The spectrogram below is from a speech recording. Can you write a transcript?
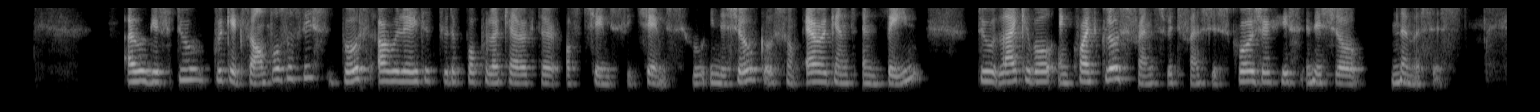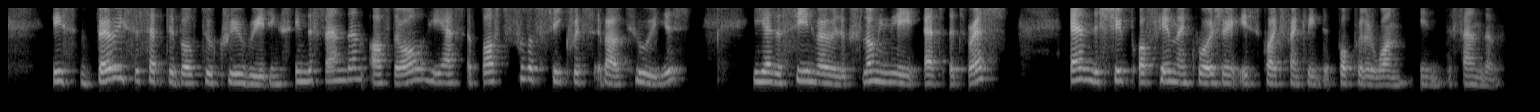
I will give two quick examples of this. Both are related to the popular character of James Fitzjames, who in the show goes from arrogant and vain to likable and quite close friends with Francis Crozier, his initial nemesis. He's very susceptible to queer readings in the fandom. After all, he has a past full of secrets about who he is. He has a scene where he looks longingly at a dress, and the ship of him and Crozier is quite frankly the popular one in the fandom.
